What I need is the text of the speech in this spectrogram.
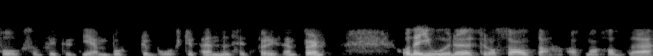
folk som flyttet hjem borteboerstipendet sitt f.eks. Og det gjorde tross alt da, at man hadde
